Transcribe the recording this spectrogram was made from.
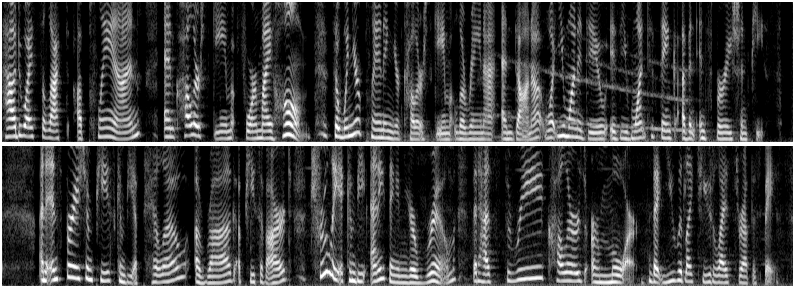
"How do I select a plan and color scheme for my home?" So when you're planning your color scheme, Lorena and Donna, what you want to do is you want to think of an inspiration piece. An inspiration piece can be a pillow, a rug, a piece of art. Truly, it can be anything in your room that has three colors or more that you would like to utilize throughout the space.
